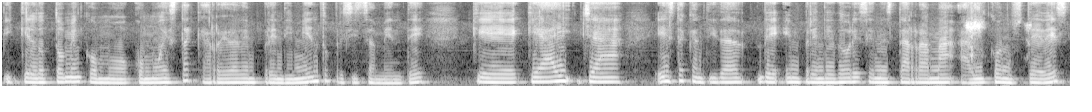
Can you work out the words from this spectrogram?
y que lo tomen como, como esta carrera de emprendimiento precisamente, que, que hay ya esta cantidad de emprendedores en esta rama ahí con ustedes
